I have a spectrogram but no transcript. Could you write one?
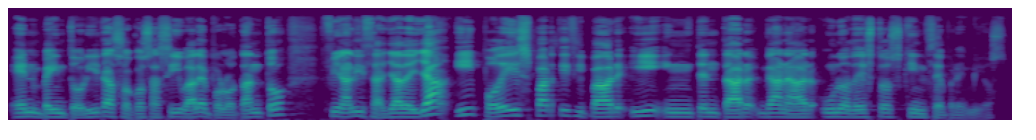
en 20 horitas o cosas así, ¿vale? Por lo tanto, finaliza ya de ya y podéis participar e intentar ganar uno de estos 15 premios.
